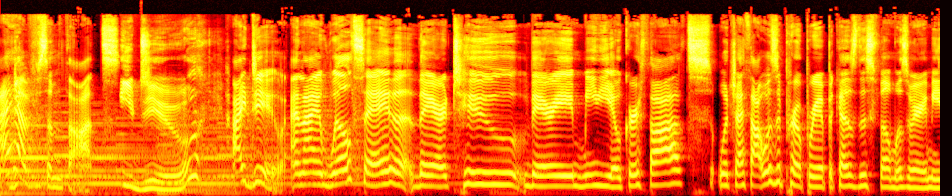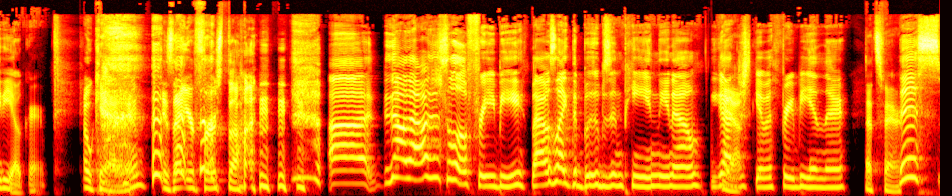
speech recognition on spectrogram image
I have some thoughts. you do? I do. And I will say that they are two very mediocre thoughts, which I thought was appropriate because this film was very mediocre. Okay. Is that your first thought? Uh, no, that was just a little freebie. That was like the boobs and peen, you know? You got to Yeah. just give a freebie in there. That's fair. This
